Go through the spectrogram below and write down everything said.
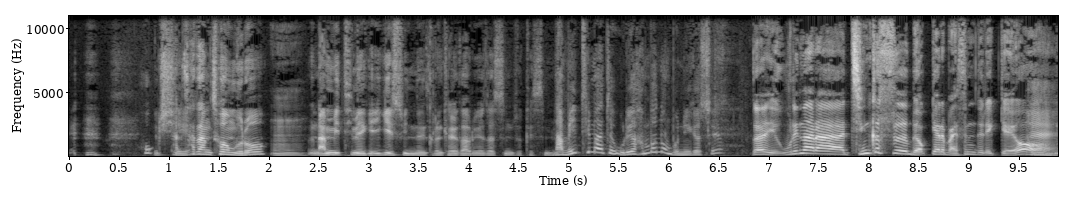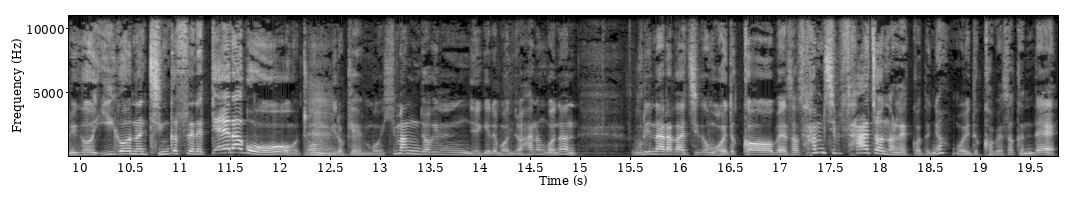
혹시 사상 처음으로 음. 남미 팀에게 이길 수 있는 그런 결과로 이어졌으면 좋겠습니다. 남미 팀한테 우리가 한 번도 못 이겼어요? 그러니까 우리나라 징크스 몇 개를 말씀드릴게요. 네. 이거 이거는 징크스를 깨라고 좀 네. 이렇게 뭐 희망적인 얘기를 먼저 하는 거는 우리나라가 지금 월드컵에서 34전을 했거든요. 월드컵에서. 근데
